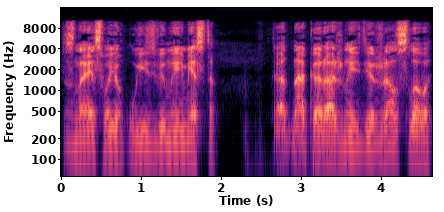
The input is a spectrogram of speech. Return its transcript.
зная свое уязвимое место. Однако ражный держал слово,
